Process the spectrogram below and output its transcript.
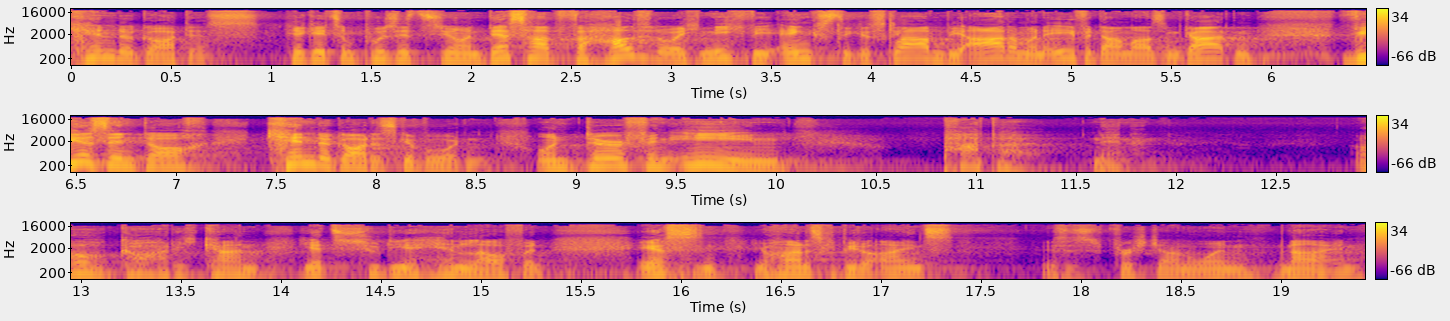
Kinder Gottes. Hier geht es um Position. Deshalb verhaltet euch nicht wie ängstliche Sklaven, wie Adam und Eva damals im Garten. Wir sind doch Kinder Gottes geworden und dürfen ihn Papa nennen. Oh Gott, ich kann jetzt zu dir hinlaufen. 1. Johannes Kapitel 1, das ist 1. John 1, 9.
